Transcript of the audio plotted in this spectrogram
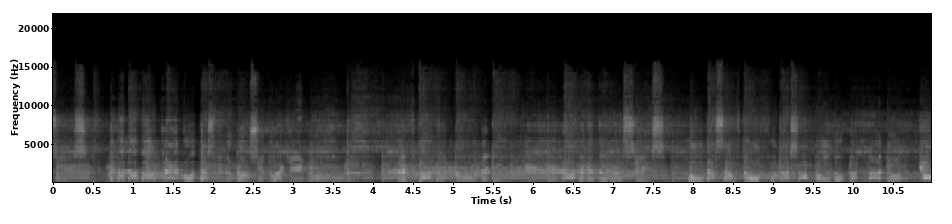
συνευρέσεις Μεταλαμπαδεύοντας τη γνώση του Αχινού Δεν φτάνουν ούτε κουκκίνα με θέσεις Όντας αυτόφωνας από το Κατμαντού Και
